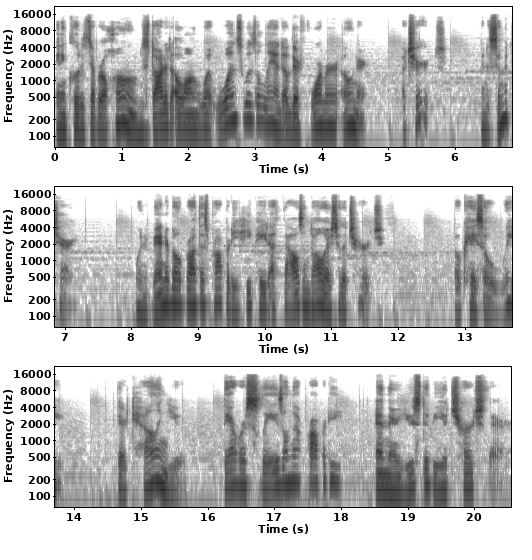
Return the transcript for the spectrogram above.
It included several homes dotted along what once was the land of their former owner, a church, and a cemetery. When Vanderbilt bought this property, he paid $1,000 to the church. Okay, so wait. They're telling you there were slaves on that property and there used to be a church there.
